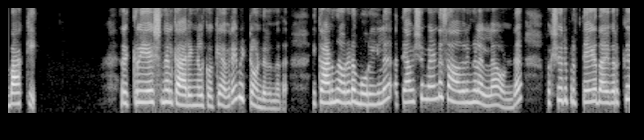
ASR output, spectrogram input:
ബാക്കി റിക്രിയേഷണൽ കാര്യങ്ങൾക്കൊക്കെ അവരെ വിട്ടുകൊണ്ടിരുന്നത്. ഈ കാണുന്ന അവരുടെ മുറിയിൽ അത്യാവശ്യം വേണ്ട സാധനങ്ങളെല്ലാം ഉണ്ട്. പക്ഷെ ഒരു പ്രത്യേകത ഇവർക്ക്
